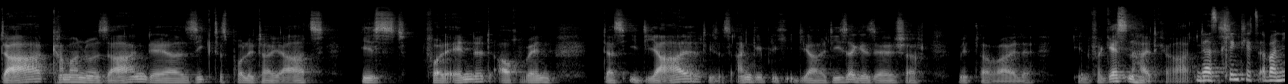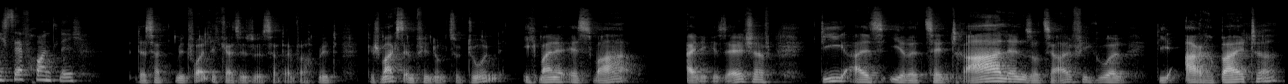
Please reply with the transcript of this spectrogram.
da kann man nur sagen, der Sieg des Proletariats ist vollendet, auch wenn das Ideal, dieses angebliche Ideal dieser Gesellschaft mittlerweile in Vergessenheit geraten das ist. Das klingt jetzt aber nicht sehr freundlich. Das hat mit Freundlichkeit zu tun, das hat einfach mit Geschmacksempfindung zu tun. Ich meine, es war eine Gesellschaft, die als ihre zentralen Sozialfiguren die Arbeiter,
